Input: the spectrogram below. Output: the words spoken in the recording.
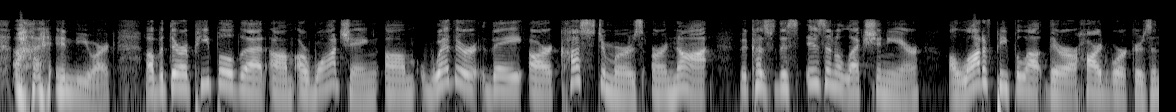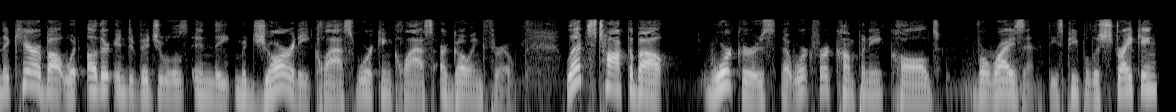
uh, in New York, uh, but there are people that um, are watching um, whether they are customers or not, because this is an election year. A lot of people out there are hard workers and they care about what other individuals in the majority class, working class, are going through. Let's talk about workers that work for a company called Verizon. These people are striking.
